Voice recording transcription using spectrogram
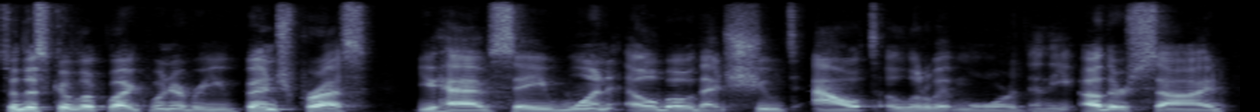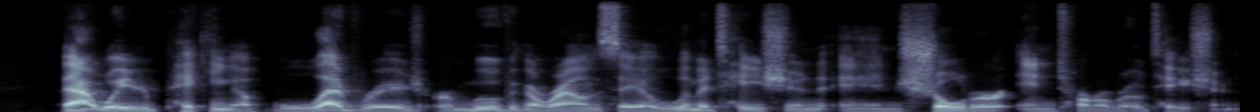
So this could look like whenever you bench press, you have, say, one elbow that shoots out a little bit more than the other side. That way you're picking up leverage or moving around, say, a limitation in shoulder internal rotation.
